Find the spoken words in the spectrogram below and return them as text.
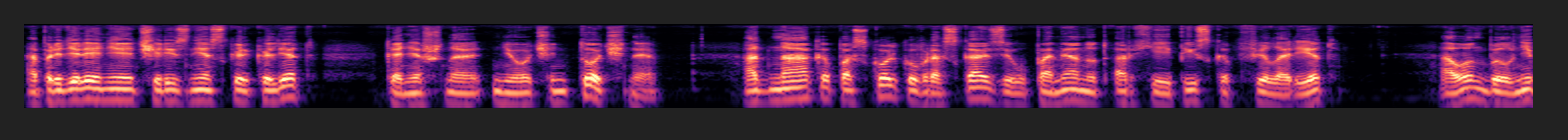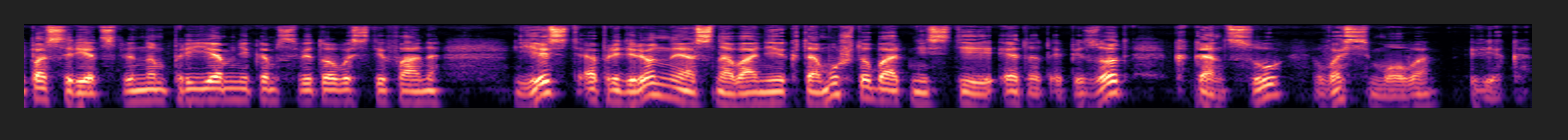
Определение «через несколько лет» конечно, не очень точное. Однако, поскольку в рассказе упомянут архиепископ Филарет, а он был непосредственным преемником святого Стефана, есть определенные основания к тому, чтобы отнести этот эпизод к концу VIII века.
